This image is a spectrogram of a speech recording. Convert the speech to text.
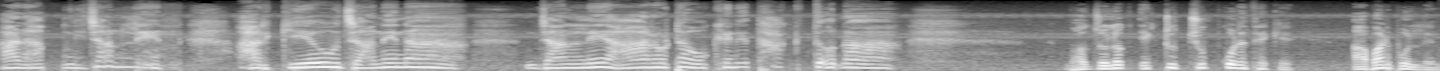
আর আপনি জানলেন আর কেউ জানে না। জানলে আর ওটা ওখানে থাকতো না। ভদ্রলোক একটু চুপ করে থেকে আবার বললেন,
